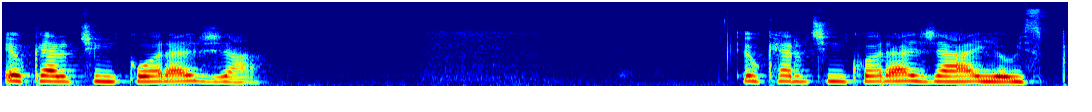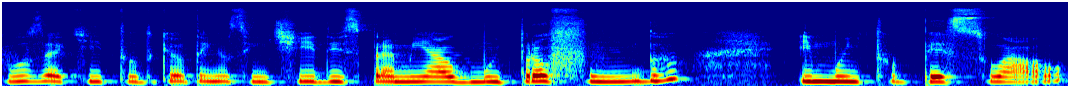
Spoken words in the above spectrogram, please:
eu quero te encorajar. Eu quero te encorajar e eu expus aqui tudo que eu tenho sentido. Isso para mim é algo muito profundo e muito pessoal,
